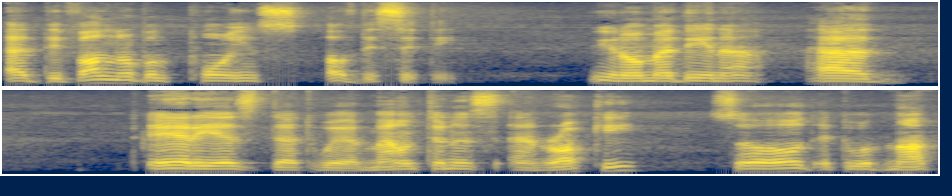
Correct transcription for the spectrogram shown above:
at the vulnerable points of the city. You know, Medina had areas that were mountainous and rocky, so it would not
